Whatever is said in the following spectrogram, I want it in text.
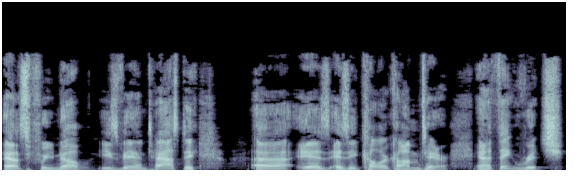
As we know, he's fantastic, uh, as, as a color commentator. And I think Rich,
